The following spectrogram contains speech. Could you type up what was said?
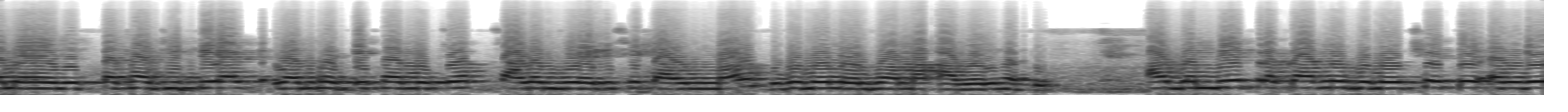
અને તથા GP act one thirty five મુજબ સાણંદ જીઆઈડીસી ટાઉનમાં ગુનો નોંધવામાં આવેલ હતો. આ ગંભીર પ્રકારનો ગુનો છે તે અંગે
